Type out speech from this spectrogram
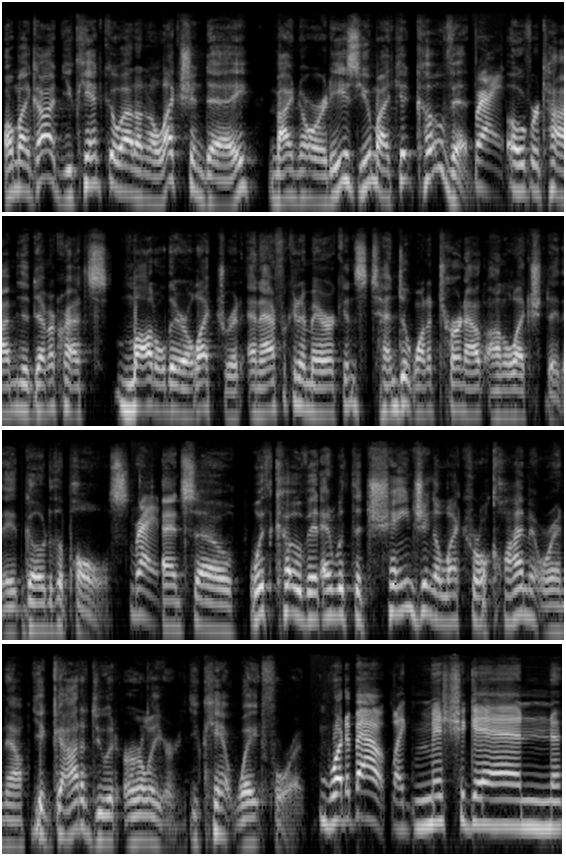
oh my God, you can't go out on election day. Minorities, you might get COVID. Right. Over time, the Democrats model their electorate, and African Americans tend to want to turn out on election day. They go to the polls. Right. And so with COVID and with the changing electoral climate we're in now, you got to do it earlier. You can't wait for it. What about like Michigan,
